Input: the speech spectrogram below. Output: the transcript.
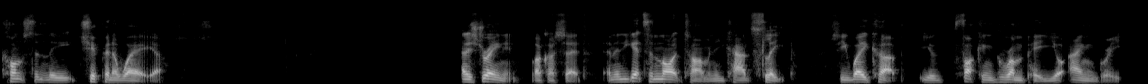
constantly chipping away at you and it's draining like i said. And then you get to night time and you can't sleep. So you wake up you're fucking grumpy you're angry.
